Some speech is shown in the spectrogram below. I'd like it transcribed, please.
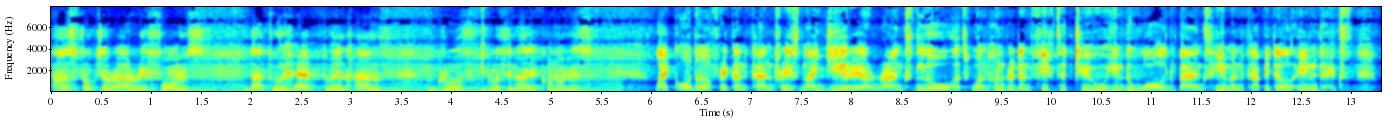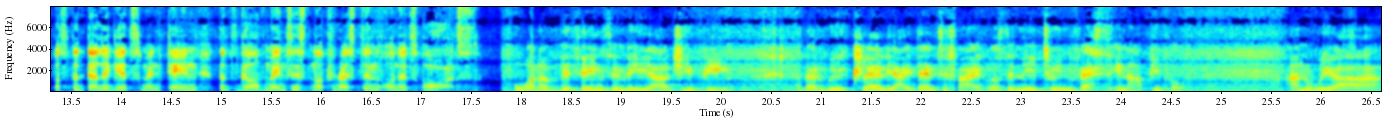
and structural reforms that will help to enhance growth, growth in our economies. Like other African countries, Nigeria ranks low at 152 in the World Bank's Human Capital Index, but the delegates maintain that government is not resting on its oars. One of the things in the ERGP that we clearly identified was the need to invest in our people. And we are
